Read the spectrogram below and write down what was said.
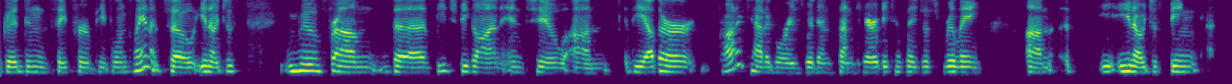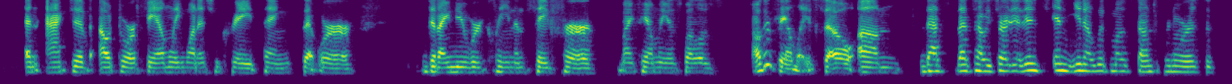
good and safe for people and planet. So, you know, just move from the beach be gone into um, the other product categories within sun care because I just really, um, you know, just being an active outdoor family wanted to create things that were that I knew were clean and safe for my family as well as other families. So um, that's that's how we started. It's and you know, with most entrepreneurs, it's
